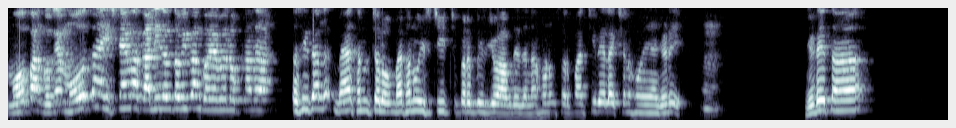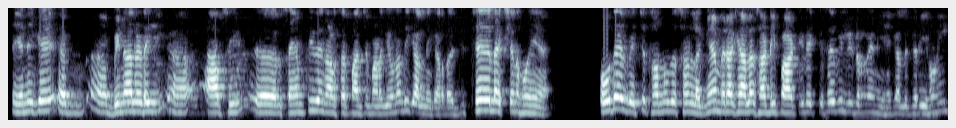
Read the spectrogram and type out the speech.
ਮੋਹ ਭੰਗ ਹੋ ਗਿਆ ਮੋਹ ਤਾਂ ਇਸ ਟਾਈਮ ਅਕਾਲੀ ਦਲ ਤੋਂ ਵੀ ਭੰਗ ਹੋਇਆ ਹੋਇਆ ਲੋਕਾਂ ਦਾ। ਅਸੀਂ ਤਾਂ ਮੈਂ ਤੁਹਾਨੂੰ ਚਲੋ ਮੈਂ ਤੁਹਾਨੂੰ ਇਸ ਚੀਜ਼ 'ਚ ਪਰ ਵੀ ਜਵਾਬ ਦੇ ਦਿੰਦਾ। ਹੁਣ ਸਰਪੰਚੀ ਦੇ ਇਲੈਕਸ਼ਨ ਹੋਏ ਆ ਜਿਹੜੇ ਹੂੰ। ਜਿਹੜੇ ਤਾਂ ਯਾਨੀ ਕਿ ਬਿਨਾਂ ਲੜਾਈ ਆਪਸੀ ਸਹਿਮਤੀ ਦੇ ਨਾਲ ਸਰਪੰਚ ਬਣ ਗਏ ਉਹਨਾਂ ਦੀ ਗੱਲ ਨਹੀਂ ਕਰਦਾ। ਜਿੱਥੇ ਇਲੈਕਸ਼ਨ ਹੋਏ ਆ ਉਹਦੇ ਵਿੱਚ ਤੁਹਾਨੂੰ ਦੱਸਣ ਲੱਗਿਆ ਮੇਰਾ ਖਿਆਲ ਹੈ ਸਾਡੀ ਪਾਰਟੀ ਦੇ ਕਿਸੇ ਵੀ ਲੀਡਰ ਨੇ ਨਹੀਂ ਇਹ ਗੱਲ ਕਰੀ ਹੋਣੀ।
